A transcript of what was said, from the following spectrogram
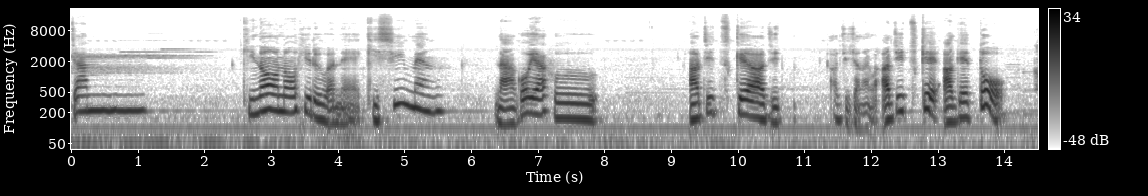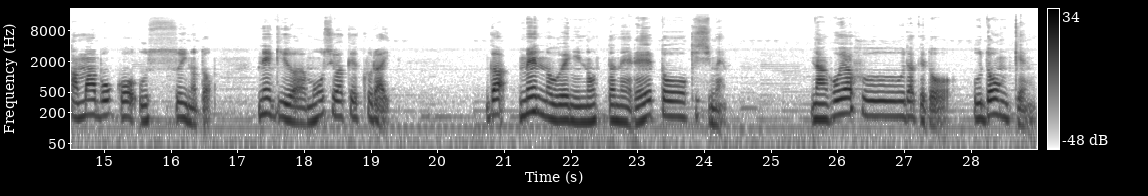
じゃん昨日のお昼はねきしめん。名古屋風。味付け味。味じゃないわ。味付け揚げとかまぼこ薄いのと。ネギは申し訳くらい。が麺の上に乗ったね冷凍きしめん。名古屋風だけどうどん県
